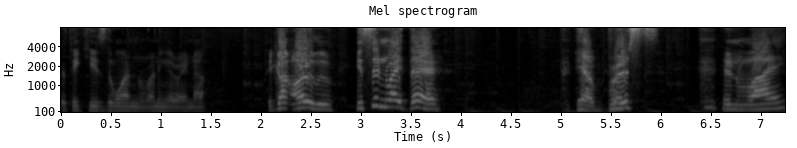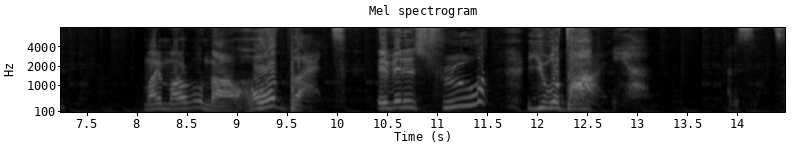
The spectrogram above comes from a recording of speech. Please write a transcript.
I think he's the one running it right now. We got Arlu. He's sitting right there. Yeah, burst in my my Marvel? Now hold that. If it is true, you will die. That is it.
